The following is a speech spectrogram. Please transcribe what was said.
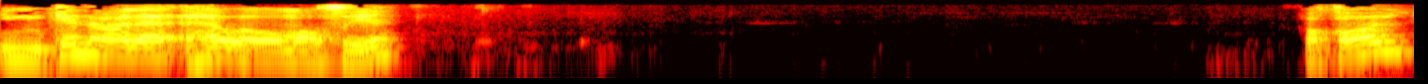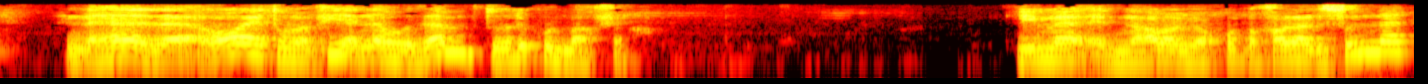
إن كان على هوى ومعصية فقال إن هذا غاية ما فيه أنه ذنب تدركه المغفرة. لما ابن عربي يقول بقول السنة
